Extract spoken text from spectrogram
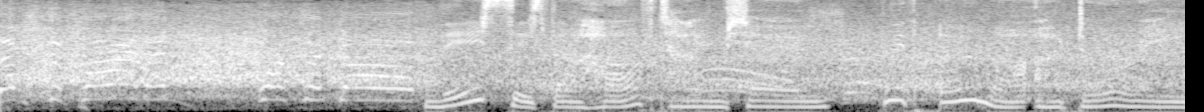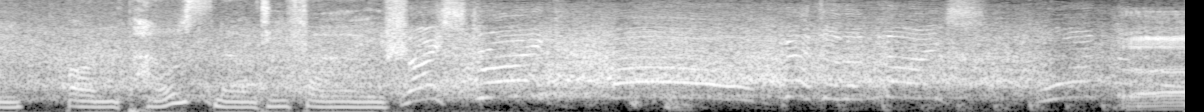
lifts the fire and what a goal! This is the halftime show with Omar Al Duri on Pulse 95. Nice strike! Oh, better than nice! Wonderful! Uh,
